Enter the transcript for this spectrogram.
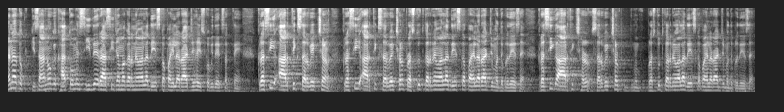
है ना? तो किसानों के खातों में सीधे राशि जमा करने वाला देश का पहला राज्य है, इसको भी देख सकते हैं। कृषि आर्थिक सर्वेक्षण, कृषि आर्थिक सर्वेक्षण प्रस्तुत करने वाला देश का पहला राज्य मध्य प्रदेश है। कृषि का आर्थिक सर्वेक्षण प्रस्तुत करने वाला देश का पहला राज्य मध्य प्रदेश है।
